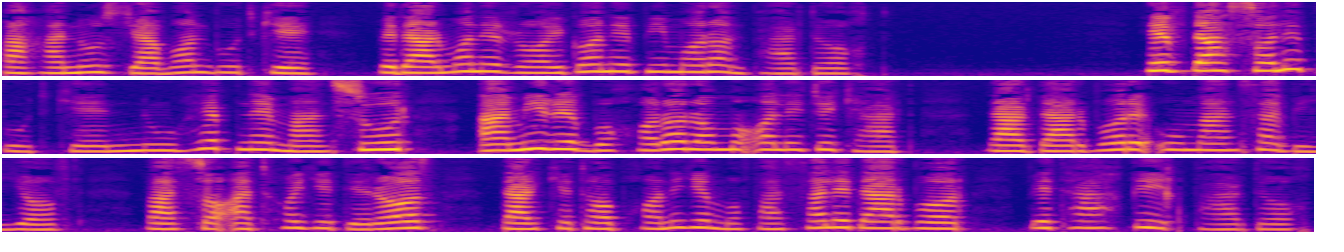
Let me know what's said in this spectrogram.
و هنوز جوان بود که به درمان رایگان بیماران پرداخت. هفده ساله بود که نوح ابن منصور امیر بخارا را معالجه کرد در دربار او منصبی یافت و ساعتهای دراز در کتابخانه مفصل دربار به تحقیق پرداخت.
